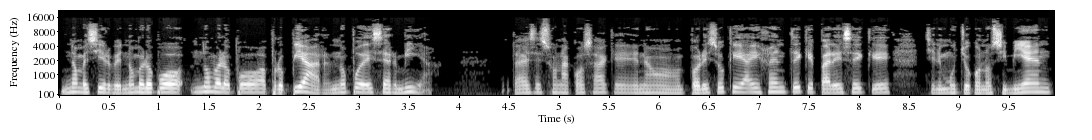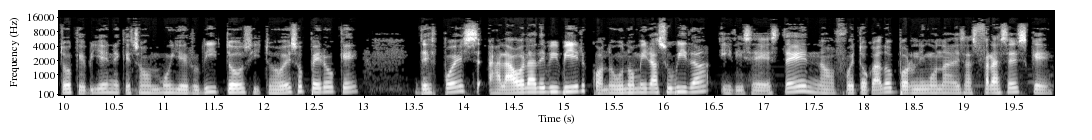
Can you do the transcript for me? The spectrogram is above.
No me sirve, no me lo puedo, no me lo puedo apropiar, no puede ser mía. Entonces es una cosa que no, por eso que hay gente que parece que tiene mucho conocimiento, que viene, que son muy eruditos y todo eso, pero que después a la hora de vivir, cuando uno mira su vida y dice, este no fue tocado por ninguna de esas frases que,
